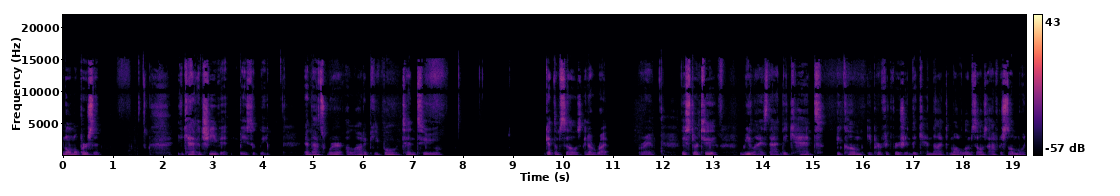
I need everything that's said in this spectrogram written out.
normal person, you can't achieve it, basically. And that's where a lot of people tend to get themselves in a rut, right? They start to realize that they can't become a perfect version. They cannot model themselves after someone.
